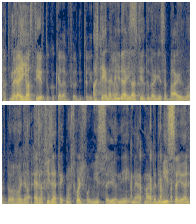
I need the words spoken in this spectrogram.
Hát ideig így- azt írtuk a kelemfölditől azt tényleg, hogy ideig azt írtuk egész a pályaudvartól, hogy a, ez a fizetek most hogy fog visszajönni, mert már pedig visszajön,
